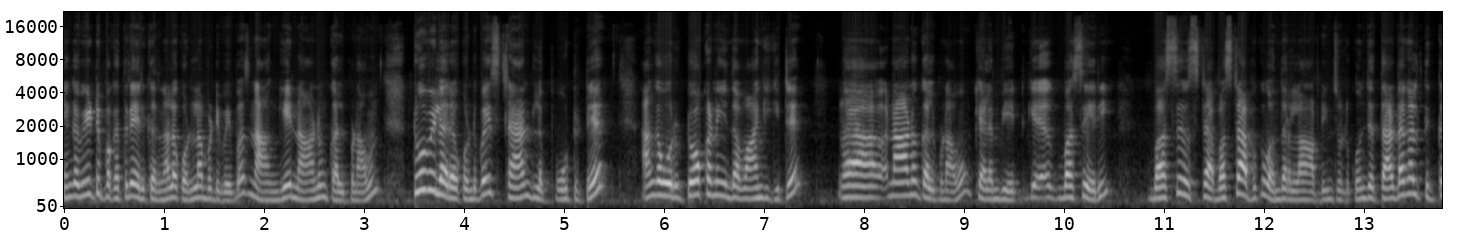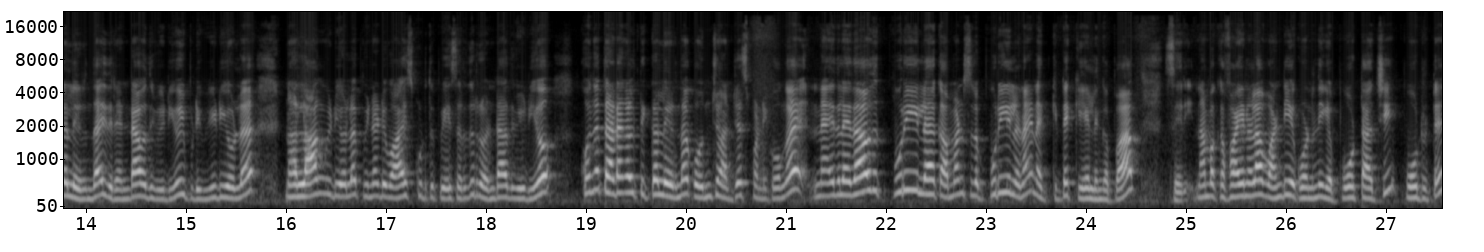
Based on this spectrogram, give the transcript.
எங்கள் வீட்டு பக்கத்துலேயே இருக்கிறதுனால கொடலாம்பட்டி பைபாஸ் நான் அங்கேயே நானும் கல்பனாவும் டூ வீலரை கொண்டு போய் ஸ்டாண்டில் போட்டுட்டு அங்கே ஒரு டோக்கனை இதை வாங்கிக்கிட்டு நானும் கல்பனாவும் கிளம்பி பஸ் ஏறி பஸ்ஸு ஸ்டா பஸ் ஸ்டாப்புக்கு வந்துடலாம் அப்படின்னு சொல்லிட்டு. கொஞ்சம் தடங்கள் திக்கல் இருந்தால் இது ரெண்டாவது வீடியோ. இப்படி வீடியோவில் நான் லாங் வீடியோவில் பின்னாடி வாய்ஸ் கொடுத்து பேசுகிறது ரெண்டாவது வீடியோ. கொஞ்சம் தடங்கள் திக்கல் இருந்தால் கொஞ்சம் அட்ஜஸ்ட் பண்ணிக்கோங்க. நான் இதில் ஏதாவது புரியல கமெண்ட்ஸில் புரியலன்னா எனக்கு கிட்டே கேளுங்கப்பா. சரி நமக்கு ஃபைனலாக வண்டியை கொண்டு வந்து இங்கே போட்டாச்சு. போட்டுட்டு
